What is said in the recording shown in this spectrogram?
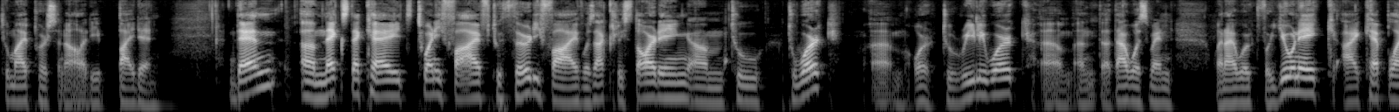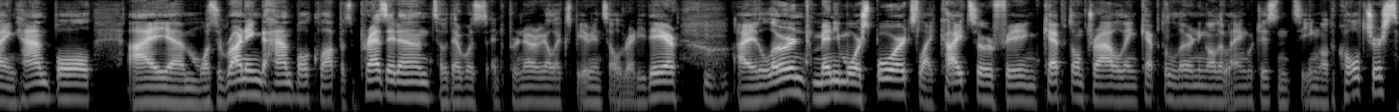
to my personality by then. Then um, next decade, 25 to 35 was actually starting um, to to work um, or to really work, um, and that was when when I worked for Unic. I kept playing handball. I um, was running the handball club as a president, so there was entrepreneurial experience already there. Mm-hmm. I learned many more sports like kite surfing, kept on traveling, kept on learning other languages and seeing other cultures.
